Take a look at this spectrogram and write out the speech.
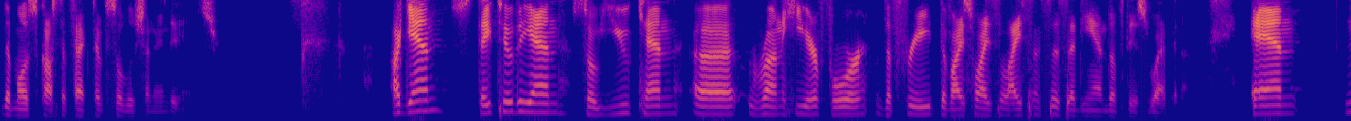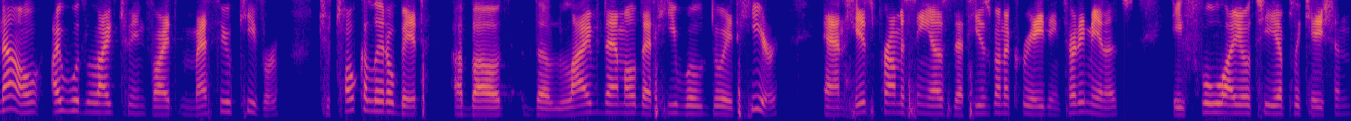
the most cost-effective solution in the industry. Again, stay to the end so you can uh, run here for the free DeviceWise licenses at the end of this webinar. And now I would like to invite Matthew Keever to talk a little bit about the live demo that he will do it here. And he's promising us that he's going to create in 30 minutes a full IoT application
